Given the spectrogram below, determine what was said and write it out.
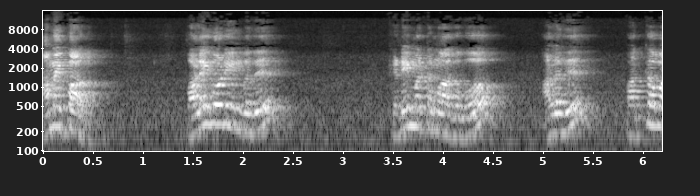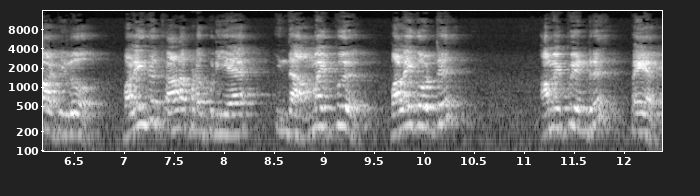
அமைப்பாகும். வளைகோடு என்பது கிடைமட்டமாகவோ அல்லது பக்கவாட்டிலோ வளைந்து காணப்படக்கூடிய இந்த அமைப்பு வளைகோட்டு அமைப்பு என்று பெயர்.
